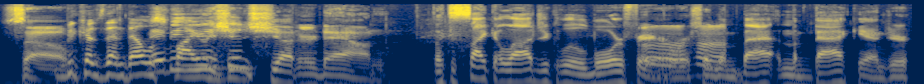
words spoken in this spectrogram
So Because then they'll maybe aspire you to should be. shut her down. Like the psychological warfare, where so Uh-huh. the back in the back end, you're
